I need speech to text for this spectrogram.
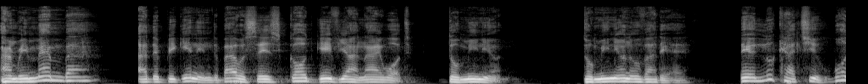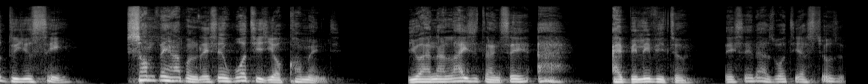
And remember, at the beginning, the Bible says God gave you and I what? Dominion. Dominion over the earth. They look at you. What do you say? Something happens. They say, What is your comment? You analyze it and say, Ah, I believe it too. They say that's what he has chosen.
